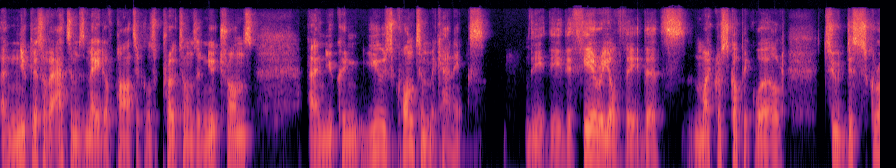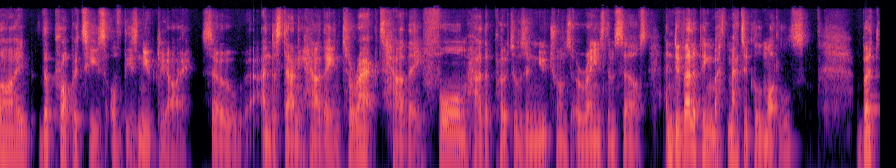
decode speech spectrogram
a nucleus of atoms made of particles, protons and neutrons. And you can use quantum mechanics, the, the, the theory of the, the microscopic world, to describe the properties of these nuclei. So understanding how they interact, how they form, how the protons and neutrons arrange themselves, and developing mathematical models. But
